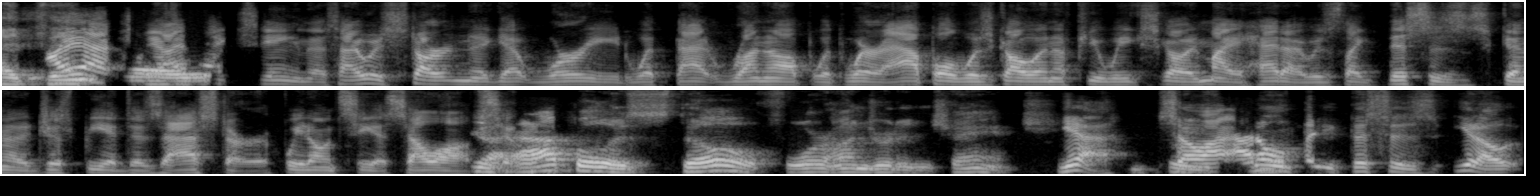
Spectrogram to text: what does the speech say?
I, I, think, I actually uh, I like seeing this. I was starting to get worried with that run up with where Apple was going a few weeks ago. In my head, I was like, "This is gonna just be a disaster if we don't see a sell off." Yeah, soon. Apple is still four hundred and change. Yeah, so I, I don't think this is. You know,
